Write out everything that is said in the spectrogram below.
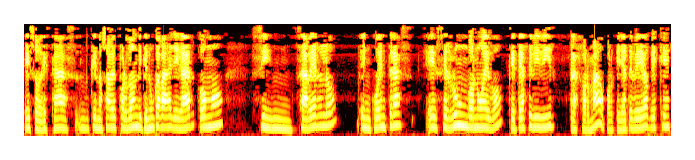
eso, estás, que no sabes por dónde y que nunca vas a llegar, como sin saberlo encuentras ese rumbo nuevo que te hace vivir transformado, porque ya te veo que es que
